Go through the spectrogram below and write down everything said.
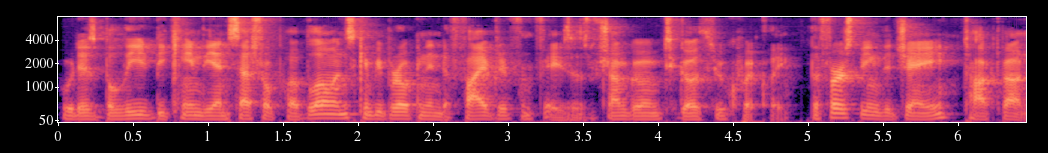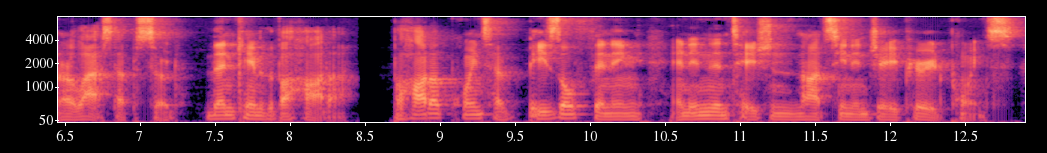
who it is believed became the ancestral Puebloans, can be broken into five different phases, which I'm going to go through quickly. The first being the Jay, talked about in our last episode. Then came the Bajada. Bajada points have basal thinning and indentations not seen in Jay period points.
